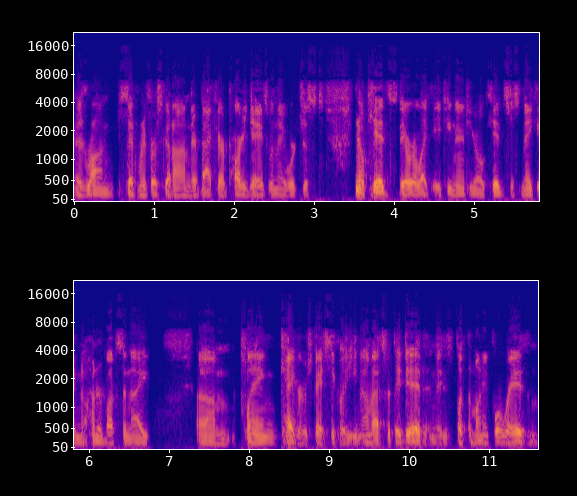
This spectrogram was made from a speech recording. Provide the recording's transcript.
as Ron said when we first got on, their backyard party days when they were just, you know, kids. They were like 18, 19 year old kids just making a hundred bucks a night, um, playing keggers basically. You know, that's what they did, and they just split the money four ways, and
